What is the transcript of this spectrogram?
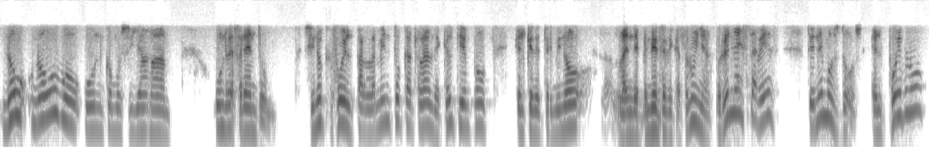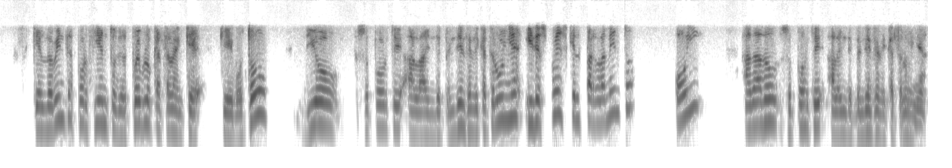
no, no hubo un, ¿cómo se llama?, un referéndum, sino que fue el Parlamento catalán de aquel tiempo el que determinó la independencia de Cataluña. Pero en esta vez tenemos dos. El pueblo, que el 90% del pueblo catalán que, que votó dio soporte a la independencia de Cataluña y después que el Parlamento hoy ha dado soporte a la independencia de Cataluña.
